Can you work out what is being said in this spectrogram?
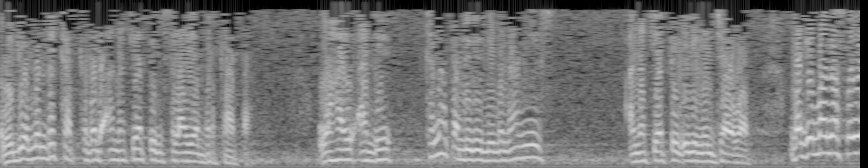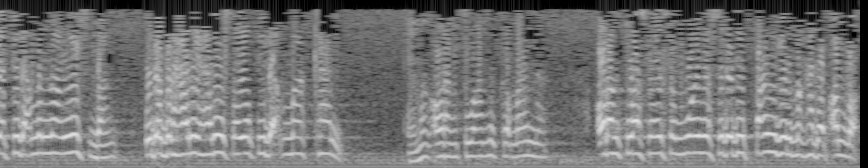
Lalu dia mendekat kepada anak yatim selaya berkata, "Wahai adik, Kenapa dirimu menangis? Anak yatim ini menjawab, Bagaimana saya tidak menangis bang? Sudah berhari-hari saya tidak makan. Emang orang tuamu ke mana? Orang tua saya semuanya sudah dipanggil menghadap Allah.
